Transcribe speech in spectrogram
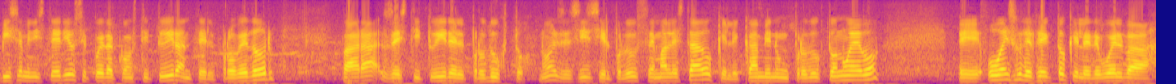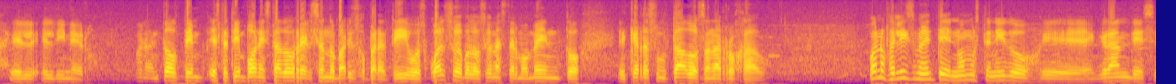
viceministerio se pueda constituir ante el proveedor para restituir el producto, ¿no? es decir, si el producto está en mal estado, que le cambien un producto nuevo eh, o en su defecto que le devuelva el, dinero. Bueno, en todo este tiempo han estado realizando varios operativos. ¿Cuál es su evaluación hasta el momento? Eh, ¿Qué resultados han arrojado? Bueno, felizmente no hemos tenido eh, grandes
